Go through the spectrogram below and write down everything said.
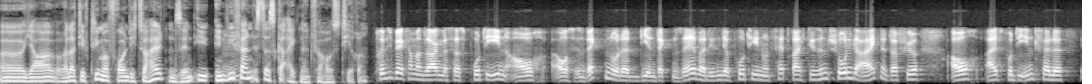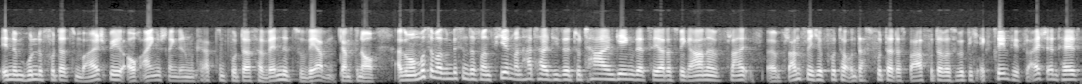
äh, ja relativ klimafreundlich zu halten sind. Inwiefern ist das geeignet für Haustiere? Prinzipiell kann man sagen, dass das Protein auch aus Insekten oder die Insekten selber, die sind ja protein- und fettreich, die sind schon geeignet dafür, auch als Proteinquelle in einem Hundefutter zum Beispiel, auch eingeschränkt in einem Katzenfutter verwendet zu werden. Ganz genau. Also man muss immer so ein bisschen differenzieren. Man hat halt diese totalen Gegensätze, ja, das vegane, äh, pflanzliche Futter und das Futter, das Barfutter, was wirklich extrem viel Fleisch enthält.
